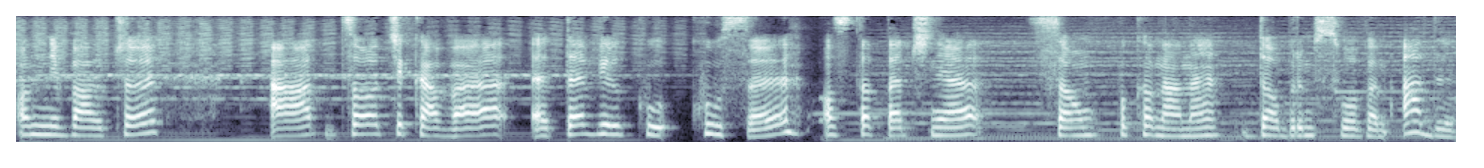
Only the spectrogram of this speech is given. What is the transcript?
On nie walczy. A co ciekawe, te wilkusy ostatecznie są pokonane dobrym słowem Ady.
